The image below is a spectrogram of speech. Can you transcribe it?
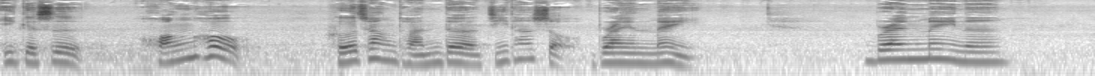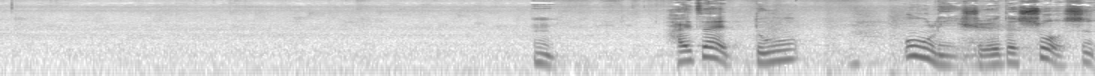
一个是皇后合唱团的吉他手 Brian May。Brian May 呢，嗯，还在读物理学的硕士。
